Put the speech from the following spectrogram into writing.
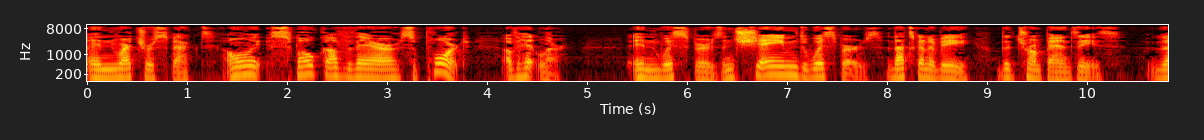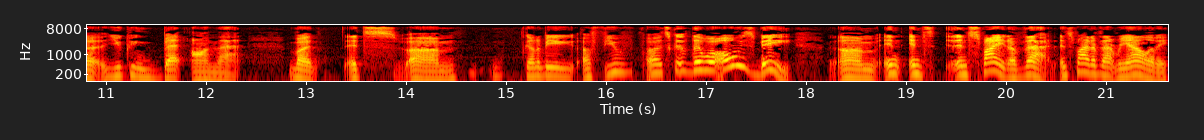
in retrospect, only spoke of their support of Hitler in whispers, in shamed whispers. That's going to be the Trumpanzees. The, you can bet on that. But it's um, going to be a few. Uh, there will always be um, in, in, in spite of that, in spite of that reality,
